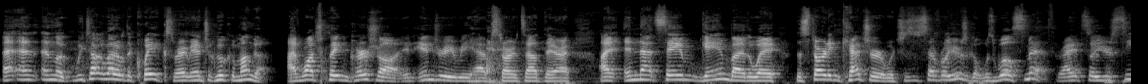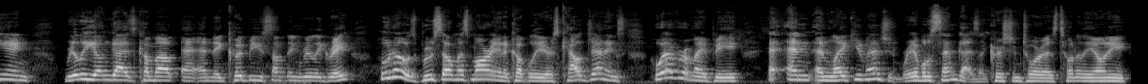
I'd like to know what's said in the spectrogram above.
And, and look, we talk about it with the Quakes, right? Rancho Cucamonga. I've watched Clayton Kershaw in injury rehab starts out there. I in that same game, by the way, the starting catcher, which is several years ago, was Will Smith, right? So you're seeing really young guys come up and, and they could be something really great. Who knows? Bruce Elmasmari in a couple of years, Cal Jennings, whoever it might be. And and like you mentioned, we're able to send guys like Christian Torres, Tony Leone.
